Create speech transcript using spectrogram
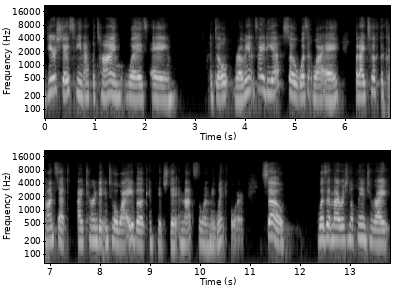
Dearest Josephine at the time was a adult romance idea, so it wasn't YA, but I took the okay. concept, I turned it into a YA book and pitched it, and that's the one they went for. So, was it my original plan to write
